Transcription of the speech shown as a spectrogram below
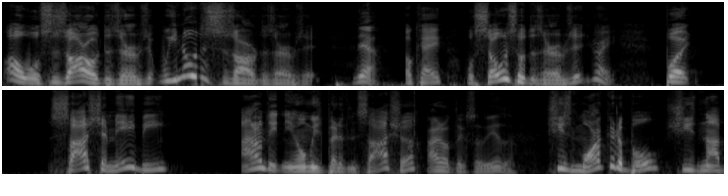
oh well, Cesaro deserves it. We know that Cesaro deserves it. Yeah. Okay. Well, so and so deserves it, right? But Sasha maybe. I don't think Naomi's better than Sasha. I don't think so either. She's marketable. She's not.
